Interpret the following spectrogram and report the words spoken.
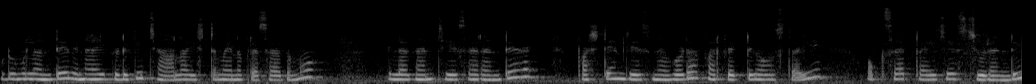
కుడుములు అంటే వినాయకుడికి చాలా ఇష్టమైన ప్రసాదము. ఇలా కానీ చేశారంటే ఫస్ట్ టైం చేసినా కూడా పర్ఫెక్ట్గా వస్తాయి. ఒకసారి ట్రై చేసి చూడండి.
